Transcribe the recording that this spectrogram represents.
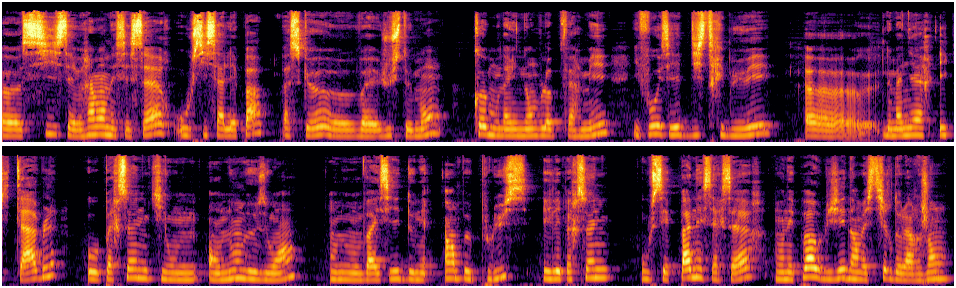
euh, si c'est vraiment nécessaire ou si ça l'est pas, parce que euh, justement, comme on a une enveloppe fermée, il faut essayer de distribuer euh, de manière équitable aux personnes qui en ont besoin. On, va essayer de donner un peu plus et les personnes où c'est pas nécessaire, on n'est pas obligé d'investir de l'argent.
